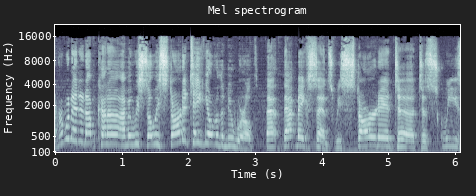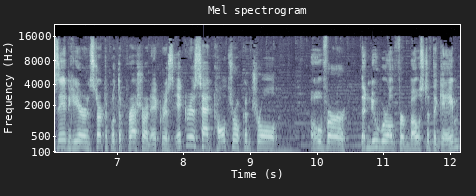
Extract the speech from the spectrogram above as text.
Everyone ended up kind of. I mean, we so we started taking over the new world. That that makes sense. We started to to squeeze in here and start to put the pressure on Icarus. Icarus had cultural control over the new world for most of the game.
